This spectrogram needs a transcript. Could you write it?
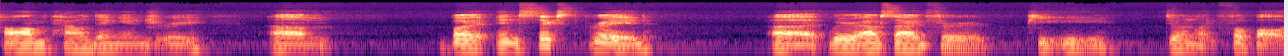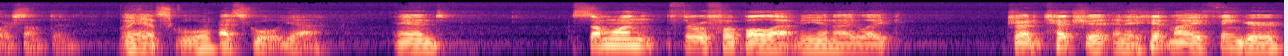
compounding injury. Um, but in sixth grade, uh, we were outside for PE doing like football or something. Like And- at school? at school, yeah. And someone threw a football at me, and I like tried to catch it, and it hit my finger,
